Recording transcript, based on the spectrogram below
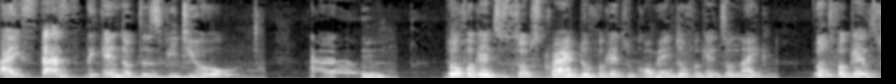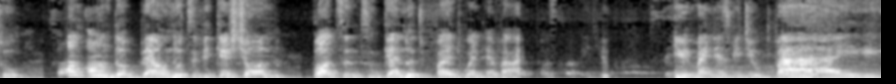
guys that's the end of this video. Um don't forget to subscribe don't forget to comment don't forget to like don't forget to turn on the bell notification button to get notified whenever i post a video. See you in my next video. Bye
